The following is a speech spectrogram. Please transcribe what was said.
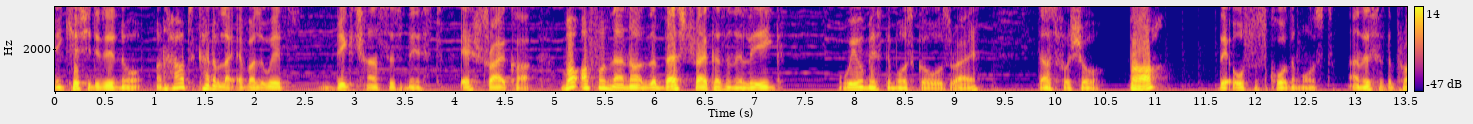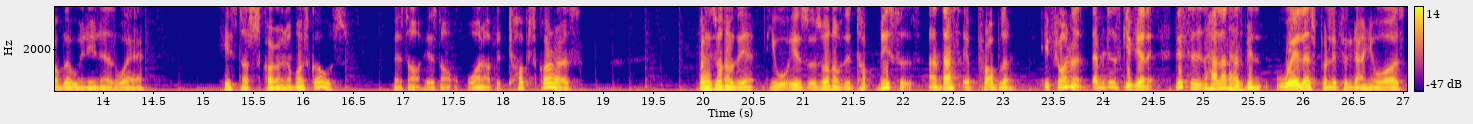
in case you didn't know on how to kind of like evaluate big chances missed a striker. More often than not, the best strikers in the league will miss the most goals, right? That's for sure. But they also score the most. And this is the problem with Nunez where he's not scoring the most goals. He's not he's not one of the top scorers. But he's one of the he is one of the top missers. And that's a problem. If you want to let me just give you an this season Haaland has been way less prolific than he was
